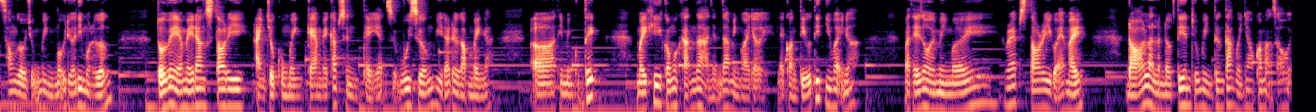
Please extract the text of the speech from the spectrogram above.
Xong rồi chúng mình mỗi đứa đi một hướng. Tối về em ấy đăng story ảnh chụp cùng mình kèm với caption thể hiện sự vui sướng vì đã được gặp mình á. Ờ thì mình cũng thích mấy khi có một khán giả nhận ra mình ngoài đời lại còn tiếu tít như vậy nữa. Và thế rồi mình mới rap story của em ấy. Đó là lần đầu tiên chúng mình tương tác với nhau qua mạng xã hội.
